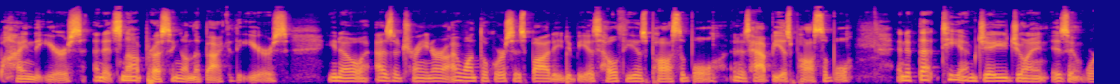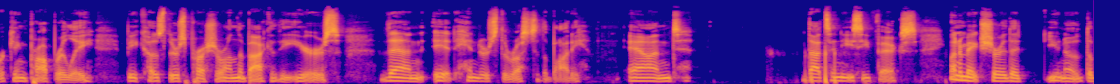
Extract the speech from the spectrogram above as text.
behind the ears and it's not pressing on the back of the ears. You know, as a trainer, I want the horse's body to be as healthy as possible and as happy as possible. And if that TMJ joint isn't working properly because there's pressure on the back of the ears, then it hinders the rest of the body. And that's an easy fix. You want to make sure that you know the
